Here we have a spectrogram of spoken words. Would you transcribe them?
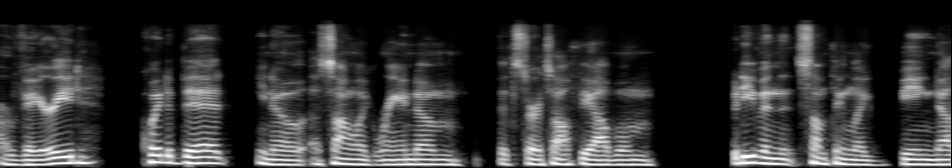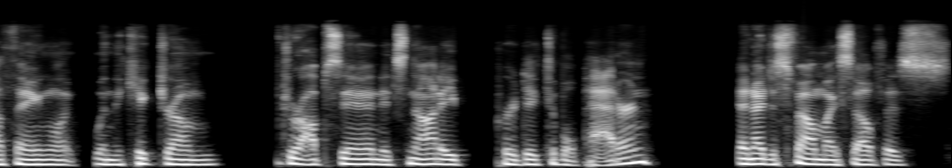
are varied quite a bit. You know, a song like Random that starts off the album, but even something like Being Nothing, like when the kick drum drops in, it's not a predictable pattern. And I just found myself as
